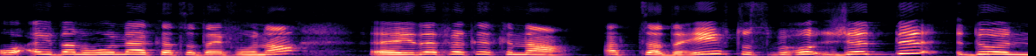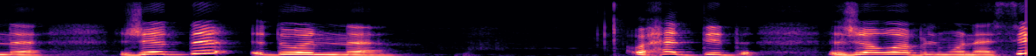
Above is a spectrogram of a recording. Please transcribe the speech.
وأيضا هناك تضعيف هنا. إذا فككنا التضعيف تصبح جد دن جد دن. أحدد الجواب المناسب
